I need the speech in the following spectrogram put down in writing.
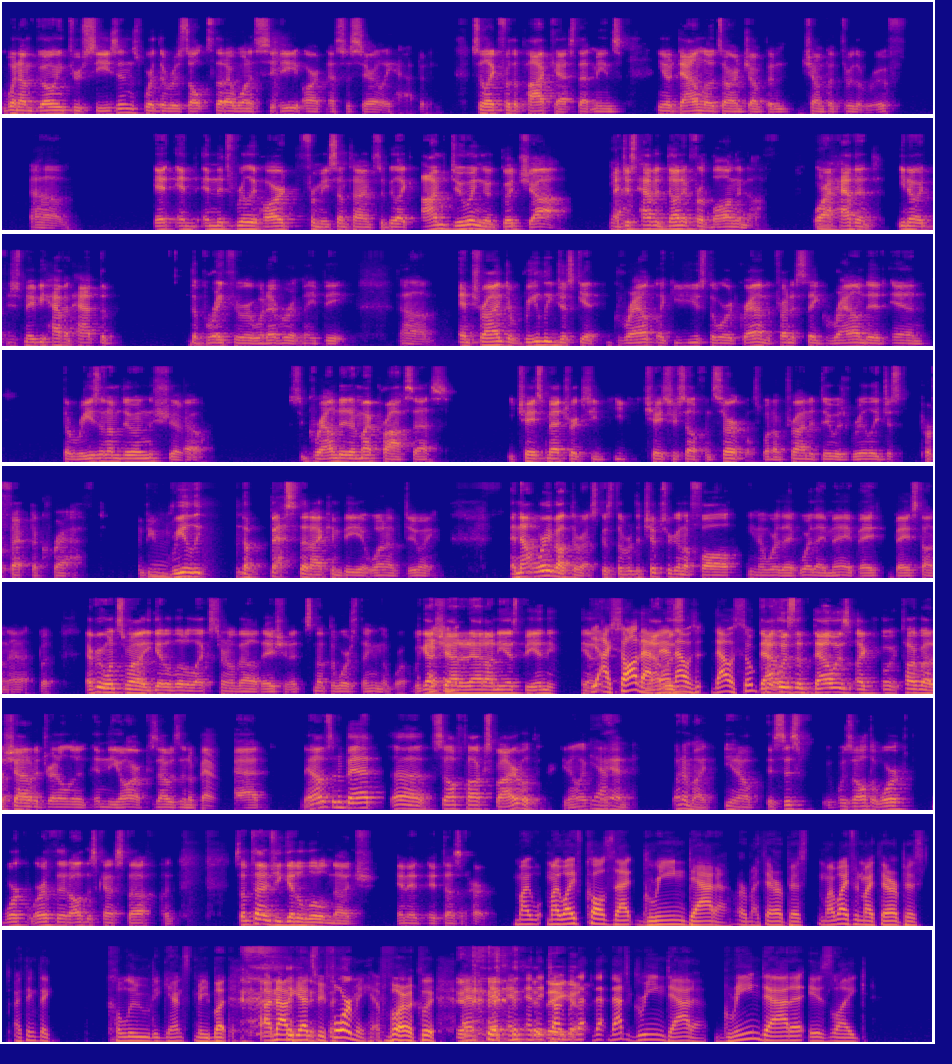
when I'm going through seasons where the results that I want to see aren't necessarily happening. So like for the podcast, that means you know downloads aren't jumping jumping through the roof. Um, and, and and it's really hard for me sometimes to be like I'm doing a good job. Yeah. I just haven't done it for long enough, or yeah. I haven't, you know, just maybe haven't had the the breakthrough or whatever it may be. Um, and trying to really just get ground like you use the word grounded trying to stay grounded in the reason i'm doing the show so grounded in my process you chase metrics you, you chase yourself in circles what i'm trying to do is really just perfect a craft and be mm. really the best that i can be at what i'm doing and not worry about the rest because the, the chips are going to fall, you know, where they where they may based based on that. But every once in a while, you get a little external validation. It's not the worst thing in the world. We got shouted out on ESPN. The, yeah, I saw that, that man. Was, that was that was so. Cool. That was the that was like talk about a shot of adrenaline in the arm because I was in a bad, bad man, I was in a bad uh, self talk spiral. There, you know, like yeah. man, what am I? You know, is this was all the work work worth it? All this kind of stuff, and sometimes you get a little nudge, and it it doesn't hurt my my wife calls that green data or my therapist my wife and my therapist i think they collude against me but uh, not against me for me for a clue. And, and, and, and they talk about that, that, that's green data. Green data is like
